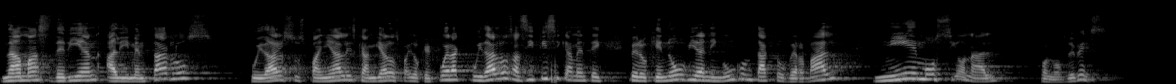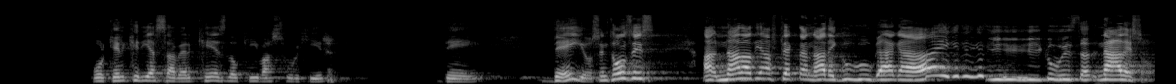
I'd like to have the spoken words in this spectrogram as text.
Nada más debían alimentarlos, cuidar sus pañales, cambiarlos, lo que fuera, cuidarlos así físicamente, pero que no hubiera ningún contacto verbal ni emocional con los bebés. Porque él quería saber qué es lo que iba a surgir de, de ellos. Entonces, nada de afecta, nada de gugu gaga, ay, ¿cómo estás? Nada de eso.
